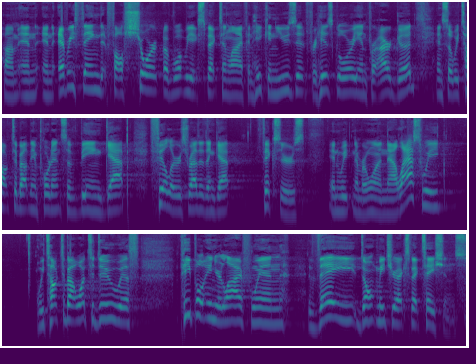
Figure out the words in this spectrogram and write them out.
um, and, and everything that falls short of what we expect in life, and He can use it for His glory and for our good. And so we talked about the importance of being gap fillers rather than gap fixers in week number one. Now, last week, we talked about what to do with people in your life when they don't meet your expectations.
